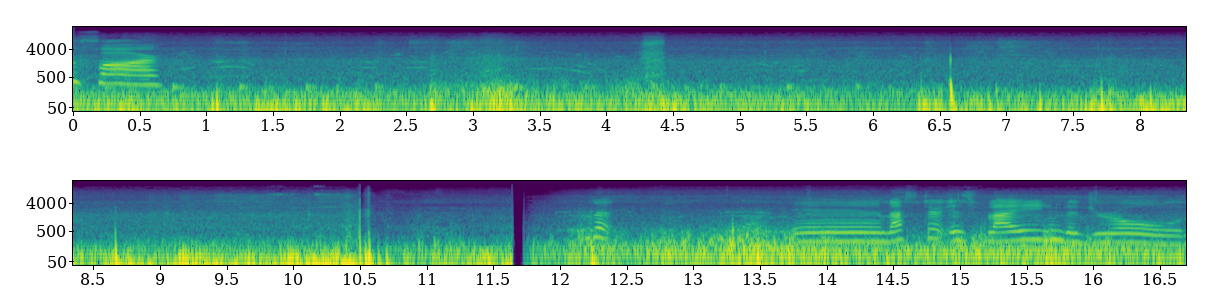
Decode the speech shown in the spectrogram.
too far. Look. And Lester is flying the drone.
